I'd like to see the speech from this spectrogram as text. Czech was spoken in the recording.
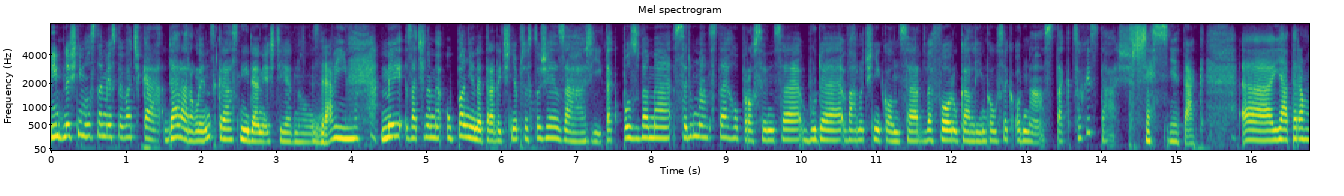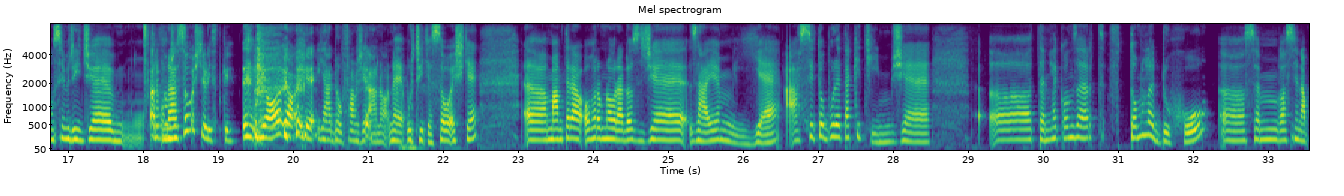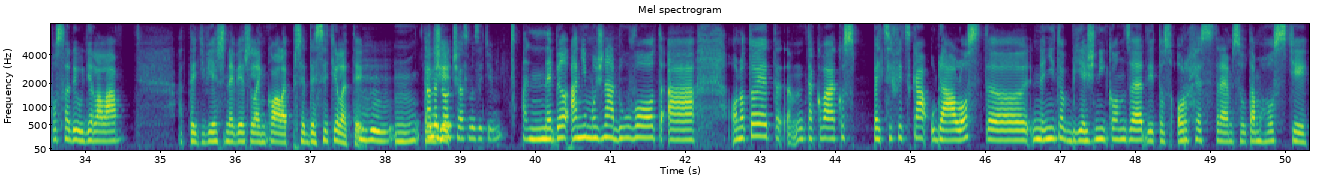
Mým dnešním hostem je zpěvačka Dara Rollins. Krásný den ještě jednou. Zdravím. My začneme úplně netradičně, přestože je září, tak pozveme 17. prosince bude vánoční koncert ve fóru Karlín kousek od nás. Tak co chystáš? Přesně tak. Uh, já teda musím říct, že... A doufám, nás... že jsou ještě lístky. jo, jo, já doufám, že ano. Ne, určitě jsou ještě. Uh, mám teda ohromnou radost, že zájem je. Asi to bude taky tím, že uh, tenhle koncert v tomhle duchu uh, jsem vlastně naposledy udělala a teď věř, nevěř, Lenko, ale před deseti lety. Mm-hmm. Mm, takže a nebyl čas mezi tím? Nebyl ani možná důvod a ono to je t- taková jako specifická událost. Eh, není to běžný koncert, je to s orchestrem, jsou tam hosti.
